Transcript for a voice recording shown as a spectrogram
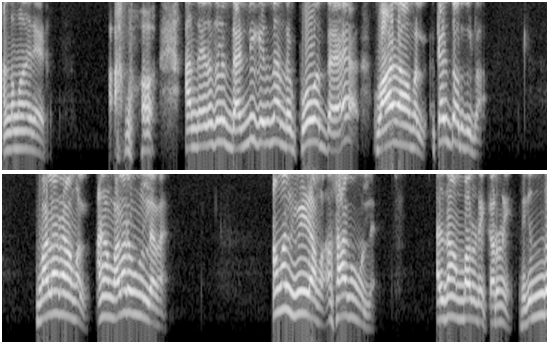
அந்த மாதிரி ஆயிடும். அப்போ அந்த இடத்துல தண்டிக்கிறது அந்த கோவத்தை வாழாமல் கழுத்தறுத்துட்டான் வளராமல். அவன் வளரவும் இல்லை அவன். அமல் வீழாமல் அவன் சாகவும் இல்லை. அதுதான் அம்பாளுடைய கருணை. மிகுந்த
